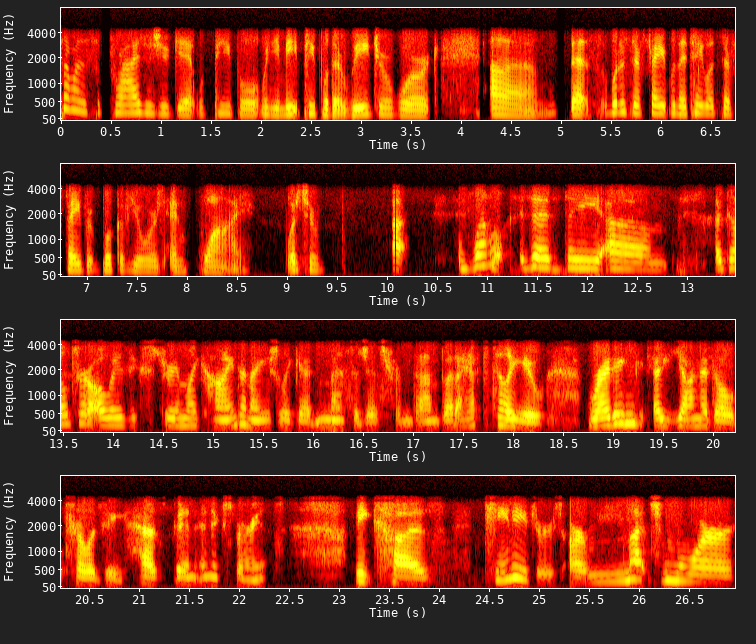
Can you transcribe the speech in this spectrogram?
some of the surprises you get with people when you meet people that read your work? Um, that's what is their favorite when they tell you what's their favorite book of yours and why? What's your Well, the the um, adults are always extremely kind, and I usually get messages from them. But I have to tell you, writing a young adult trilogy has been an experience because teenagers are much more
